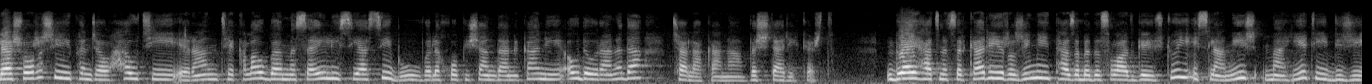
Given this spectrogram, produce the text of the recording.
لە شۆڕشی پەنجا و حەوت ی ئێران تێکەڵاو بە مەسایلی سیاسی بوو و لە خۆپیشاندانەکانی ئەو دەورانەدا چالاکانە بەشداری کرد. دوای هاتنە سەرکاری ڕژیمی تازە بەدەسەڵات گەیشتووی ئیسلامیش ماهیەتی دژی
